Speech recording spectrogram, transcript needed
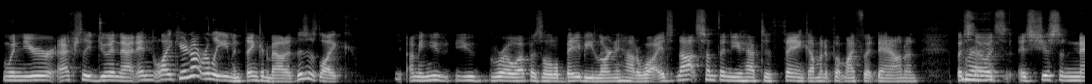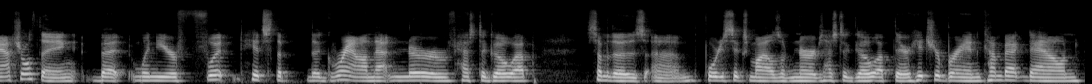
when you're actually doing that and like you're not really even thinking about it. This is like I mean, you you grow up as a little baby learning how to walk. It's not something you have to think. I'm going to put my foot down, and but so it's it's just a natural thing. But when your foot hits the the ground, that nerve has to go up. Some of those um, 46 miles of nerves has to go up there, hit your brain, come back down,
